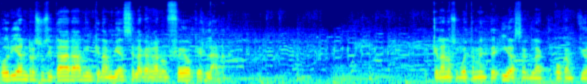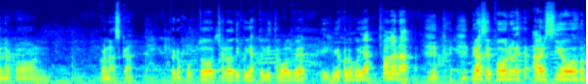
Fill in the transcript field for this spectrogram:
podrían resucitar a alguien que también se la cagaron feo, que es Lana. Que Lana supuestamente iba a ser la co-campeona con, con Asuka. Pero justo Charlotte dijo ya estoy lista para volver. Y dije, viejo loco ya, chao Lana. Gracias por haber sido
